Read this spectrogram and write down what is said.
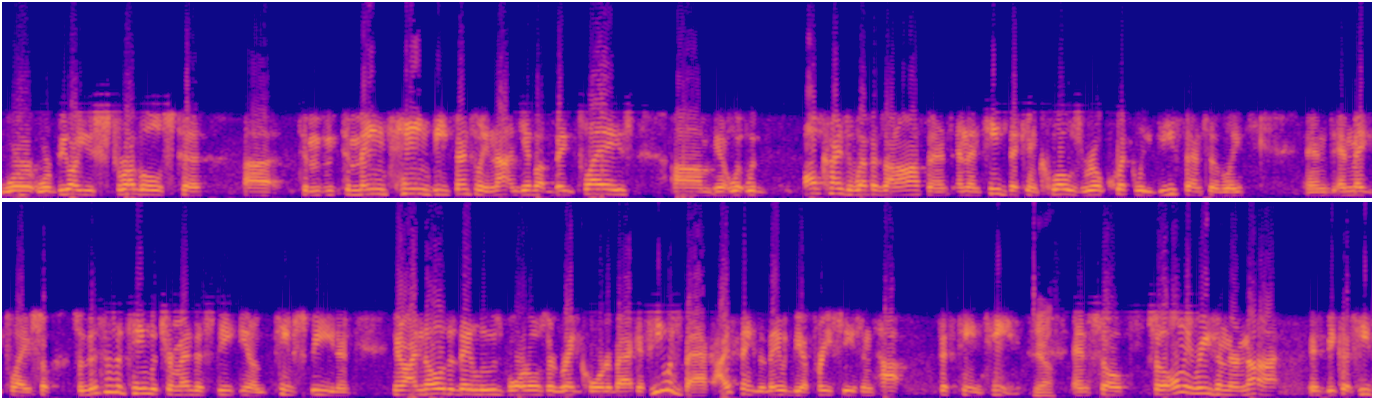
were where BYU struggles to uh, to to maintain defensively, and not give up big plays. Um, you know, with, with all kinds of weapons on offense, and then teams that can close real quickly defensively and and make plays. So so this is a team with tremendous ste- you know team speed and. You know, I know that they lose Bortles, their great quarterback. If he was back, I think that they would be a preseason top 15 team. Yeah. And so, so the only reason they're not is because he's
